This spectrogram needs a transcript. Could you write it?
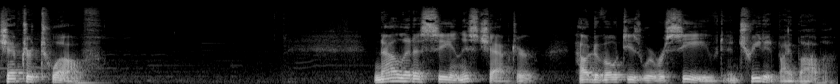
Chapter 12 Now let us see in this chapter how devotees were received and treated by Baba.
